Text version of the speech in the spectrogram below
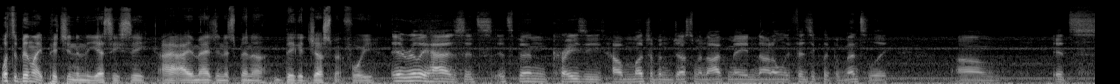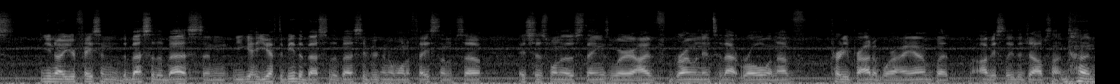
What's it been like pitching in the SEC? I, I, imagine it's been a big adjustment for you. It really has. It's it's been crazy how much of an adjustment I've made, not only physically but mentally. Um, it's you know you're facing the best of the best, and you get, you have to be the best of the best if you're going to want to face them. So it's just one of those things where I've grown into that role and I'm pretty proud of where I am. But obviously, the job's not done.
